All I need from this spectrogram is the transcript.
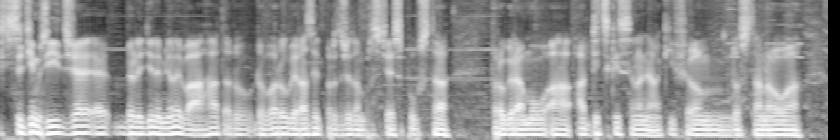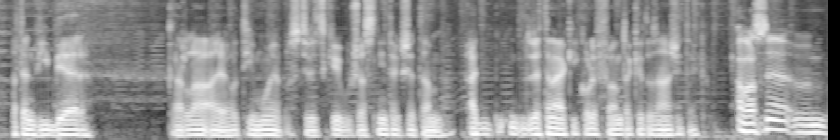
chci tím říct, že by lidi neměli váhat a do, do varu vyrazit, protože tam prostě je spousta programů a, a vždycky se na nějaký film dostanou a, a ten výběr Karla a jeho týmu je prostě vždycky úžasný, takže tam, ať jdete na jakýkoliv film, tak je to zážitek. A vlastně, mm,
